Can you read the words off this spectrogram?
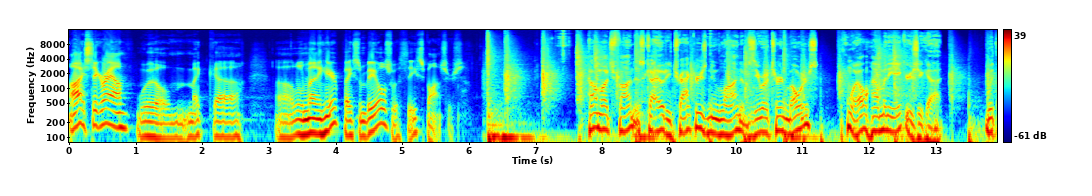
All right, stick around. We'll make uh, a little money here, pay some bills with these sponsors. How much fun is Kioti Tractor's new line of zero turn mowers? Well, how many acres you got? With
